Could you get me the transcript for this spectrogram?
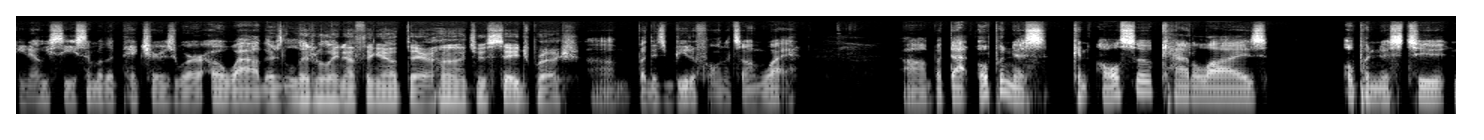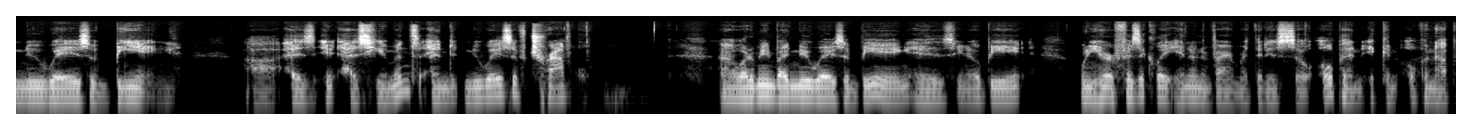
You know, you see some of the pictures where, oh, wow, there's literally nothing out there, huh? Just sagebrush. Um, but it's beautiful in its own way. Uh, but that openness can also catalyze openness to new ways of being uh, as as humans and new ways of travel. Uh, what I mean by new ways of being is, you know, being when you're physically in an environment that is so open, it can open up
